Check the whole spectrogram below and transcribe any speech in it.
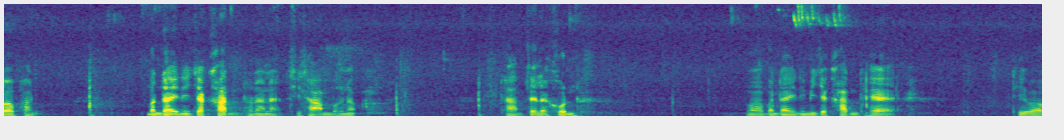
ว่าผ่านบันไดนี่จักขั้นเท่านั้นแหละสิถามเบิ่งเนาะถามแต่ละคน ว่าบันไดนี่มีจักขั้นแท้ ที่ว่า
